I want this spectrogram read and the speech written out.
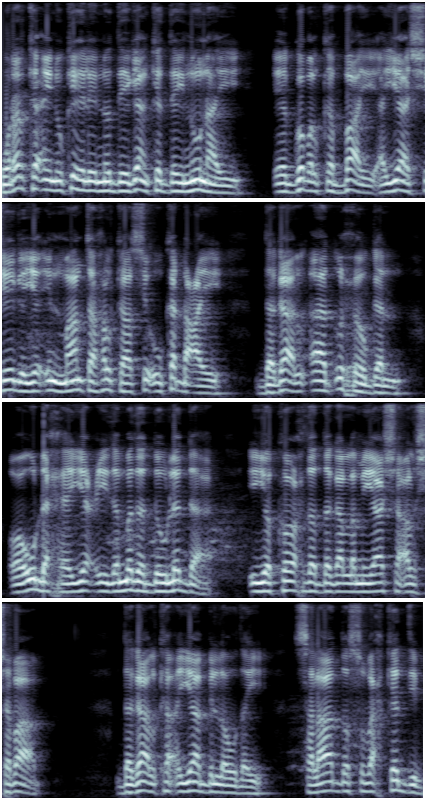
wararka aynu ka helayno deegaanka daynunai ee gobolka baay ayaa sheegaya in maanta halkaasi uu ka dhacay dagaal aad u xooggan oo u dhexeeya ciidamada dowladda iyo kooxda dagaalamayaasha al-shabaab. Dagaalka ayaa bilowday salaada subax kadib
